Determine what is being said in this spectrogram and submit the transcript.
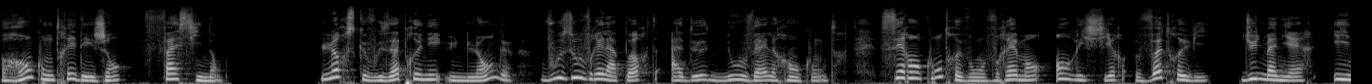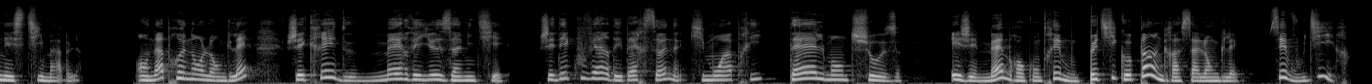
Rencontrer des gens fascinants. Lorsque vous apprenez une langue, vous ouvrez la porte à de nouvelles rencontres. Ces rencontres vont vraiment enrichir votre vie d'une manière inestimable. En apprenant l'anglais, j'ai créé de merveilleuses amitiés. J'ai découvert des personnes qui m'ont appris tellement de choses. Et j'ai même rencontré mon petit copain grâce à l'anglais. C'est vous dire.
